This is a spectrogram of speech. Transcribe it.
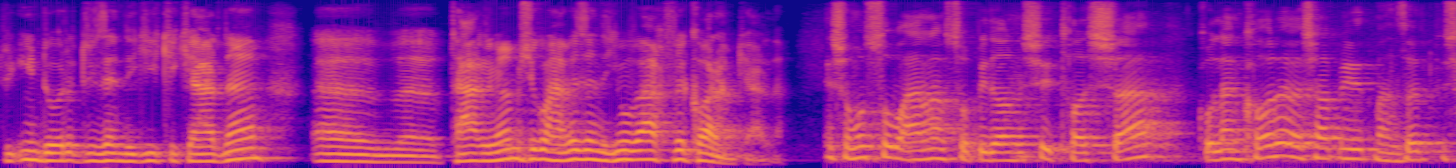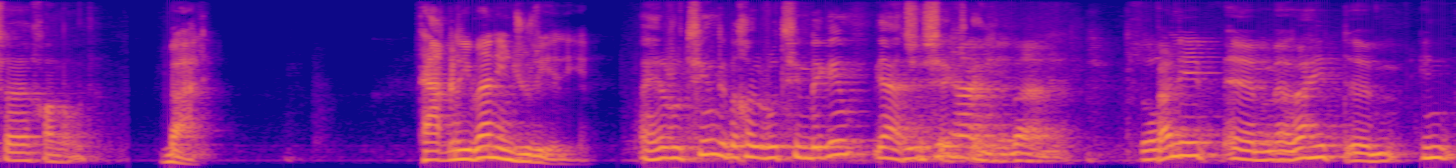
تو این دوره تو زندگی که کردم تقریبا میشه که همه زندگیمو وقف کارم کردم. شما صبح الان صبح بیدار میشید تا شب؟ کلا کاره و شب میرید منزل پیش خانواده بله. تقریبا اینجوریه دیگه. این روتین بخوای روتین بگیم؟ یعنی چه شکلی. بله. ولی وحید این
